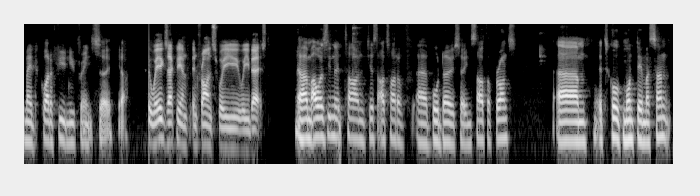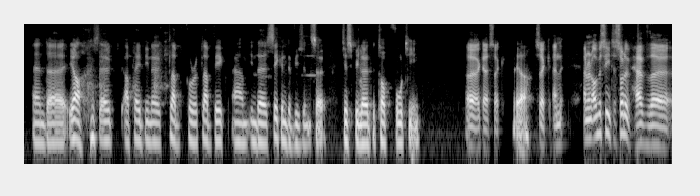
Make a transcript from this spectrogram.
made quite a few new friends. So yeah. Where exactly in, in France were you were you based? Um, I was in a town just outside of uh, Bordeaux, so in south of France. Um, it's called Mont-de-Marsan, and uh, yeah, so I played in a club for a club there um, in the second division, so just below the top fourteen. Oh, okay, sick. Yeah, sick. And I mean, obviously, to sort of have the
